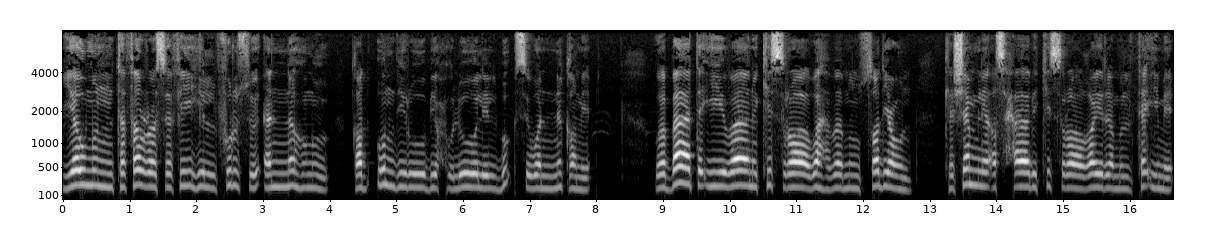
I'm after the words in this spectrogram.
يوم تفرس فيه الفرس أنهم قد أنذروا بحلول البؤس والنقم. وبات إيوان كسرى وهو منصدع. كشمل أصحاب كسرى غير ملتئم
